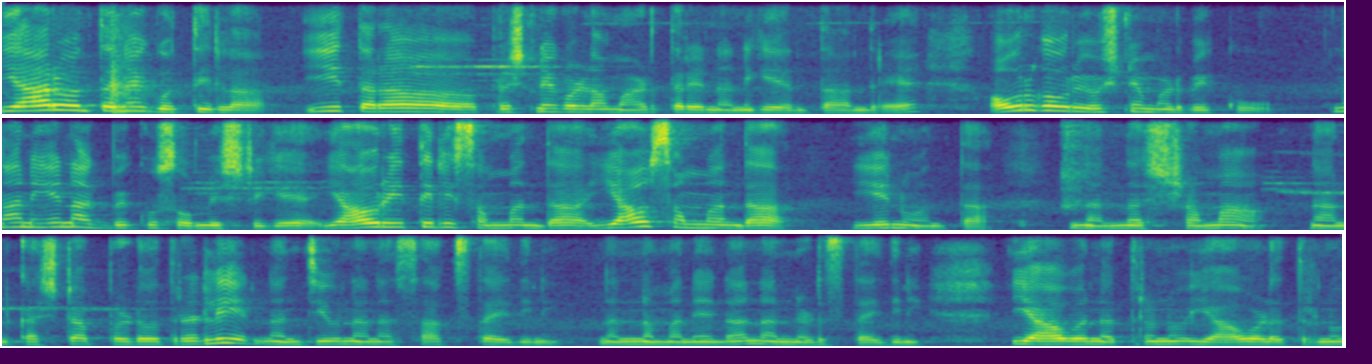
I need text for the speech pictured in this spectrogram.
ಯಾರು ಅಂತಲೇ ಗೊತ್ತಿಲ್ಲ. ಈ ಥರ ಪ್ರಶ್ನೆಗಳನ್ನ ಮಾಡ್ತಾರೆ ನನಗೆ ಅಂತ ಅಂದರೆ ಅವ್ರಿಗವ್ರು ಯೋಚನೆ ಮಾಡಬೇಕು. ನಾನು ಏನಾಗಬೇಕು ಸೋಮೇಶ್ರಿಗೆ ಯಾವ ರೀತಿಲಿ ಸಂಬಂಧ? ಯಾವ ಸಂಬಂಧ? ಏನು ಅಂತ ನನ್ನ ಶ್ರಮ, ನಾನು ಕಷ್ಟಪಡೋದ್ರಲ್ಲಿ ನನ್ನ ಜೀವನನ ಸಾಗಿಸ್ತಾ ಇದ್ದೀನಿ. ನನ್ನ ಮನೇನ ನಾನು ನಡೆಸ್ತಾ ಇದ್ದೀನಿ. ಯಾವನ ಹತ್ರನೂ, ಯಾವಳ ಹತ್ರನೂ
